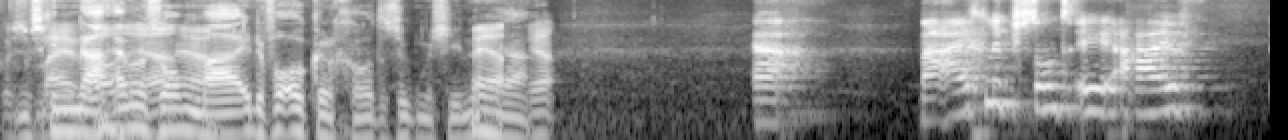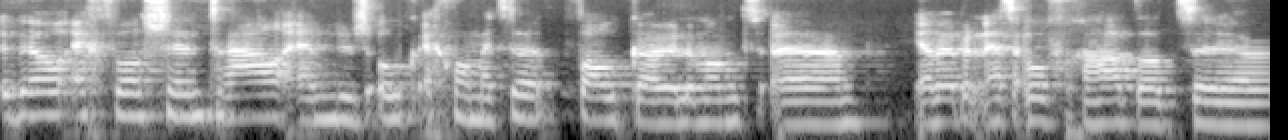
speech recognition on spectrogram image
Misschien na wel, Amazon, ja, ja. maar in ieder geval ook een grote zoekmachine. Ja. Ja. Ja. Ja, maar eigenlijk stond AI wel echt wel centraal en dus ook echt wel met de valkuilen. Want ehm, ja, we hebben het net over gehad dat eh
